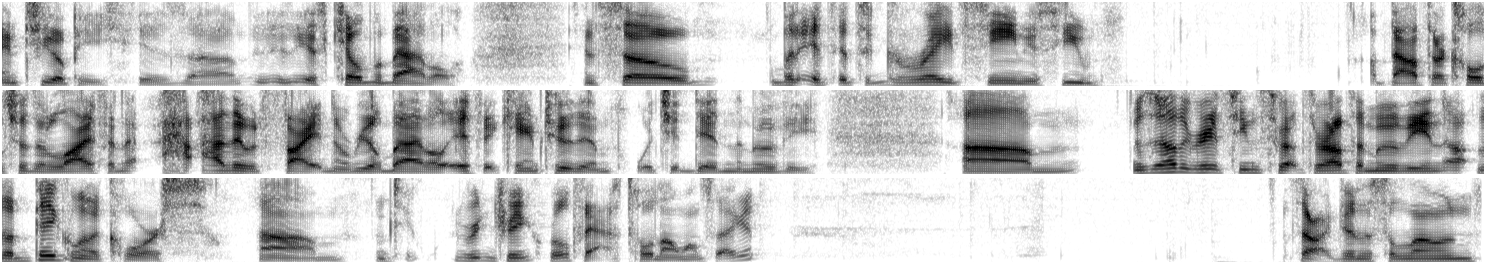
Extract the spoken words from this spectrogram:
Antiope, is uh, is killed in the battle, and so. But it's it's a great scene. You see about their culture, their life, and how they would fight in a real battle if it came to them, which it did in the movie. Um, there's other great scenes throughout, throughout the movie, and uh, the big one, of course. Um, drink real fast. Hold on one second. Sorry, doing this alone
